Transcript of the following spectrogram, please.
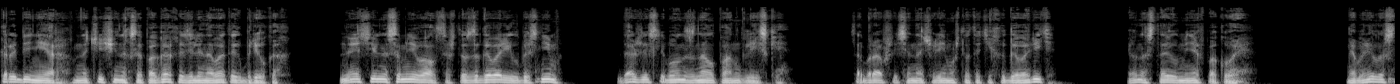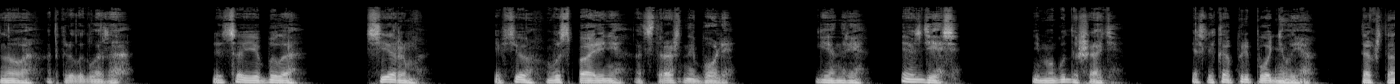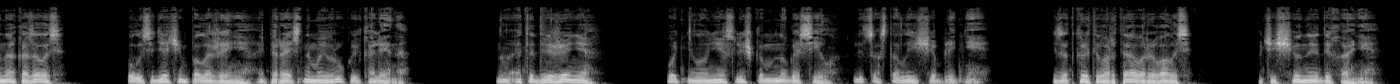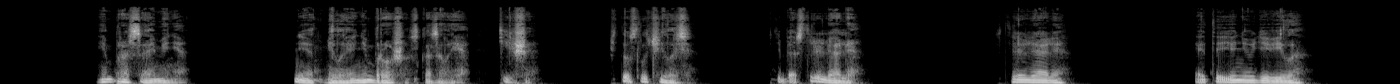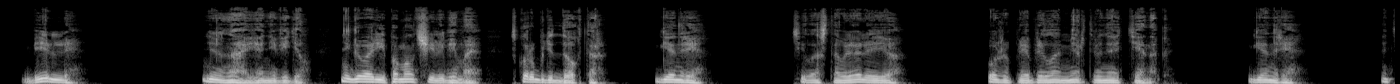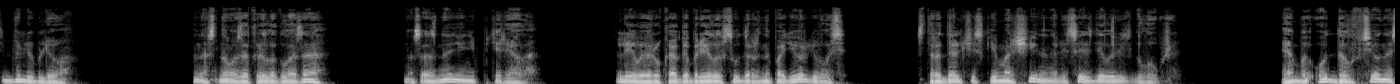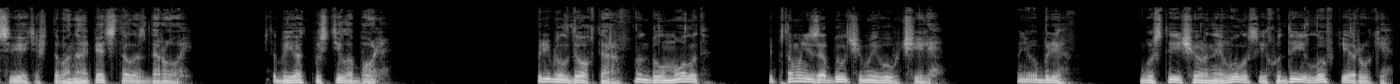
карабинер в начищенных сапогах и зеленоватых брюках, но я сильно сомневался, что заговорил бы с ним, даже если бы он знал по-английски. Собравшиеся начали ему что-то тихо говорить, и он оставил меня в покое. Габриэла снова открыла глаза. Лицо ее было серым, и все в испарине от страшной боли. «Генри, я здесь. Не могу дышать». Я слегка приподнял ее, так что она оказалась в полусидячем положении, опираясь на мою руку и колено. Но это движение отняло у нее слишком много сил, лицо стало еще бледнее. Из открытого рта вырывалось учащенное дыхание. «Не бросай меня», «Нет, милая, я не брошу», — сказал я. «Тише. Что случилось? В тебя стреляли». Стреляли. Это ее не удивило. Билли? Не знаю, я не видел. Не говори, помолчи, любимая. Скоро будет доктор. Генри. Силы оставляли ее. Кожа приобрела мертвенный оттенок. Генри, я тебя люблю. Она снова закрыла глаза, но сознание не потеряла. Левая рука Габриэлы судорожно подергивалась, страдальческие морщины на лице сделались глубже. Я бы отдал все на свете, чтобы она опять стала здоровой, чтобы ее отпустила боль. Прибыл доктор. Он был молод и потому не забыл, чему его учили. У него были густые черные волосы и худые ловкие руки.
